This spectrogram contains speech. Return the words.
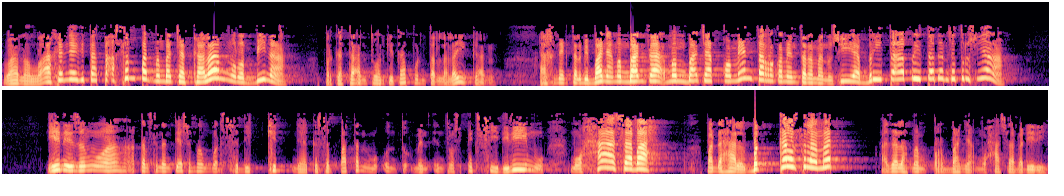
Subhanallah. Akhirnya kita tak sempat membaca kalam Rabbina. Perkataan Tuhan kita pun terlalaikan. Akhirnya kita lebih banyak membaca membaca komentar-komentar manusia, berita-berita dan seterusnya. Ini semua akan senantiasa membuat sedikitnya kesempatanmu untuk menintrospeksi dirimu. Muhasabah. Padahal bekal selamat adalah memperbanyak muhasabah diri.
